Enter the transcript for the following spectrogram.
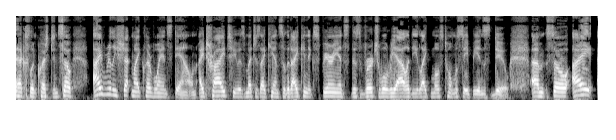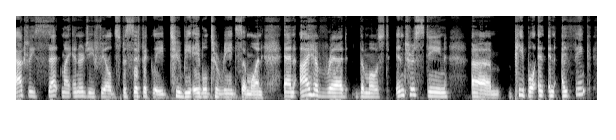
Excellent question. So I really shut my clairvoyance down. I try to as much as I can so that I can experience this virtual reality like most Homo sapiens do. Um, so I actually set my energy field specifically to be able to read someone. And I have read the most interesting um, people, and, and I think –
